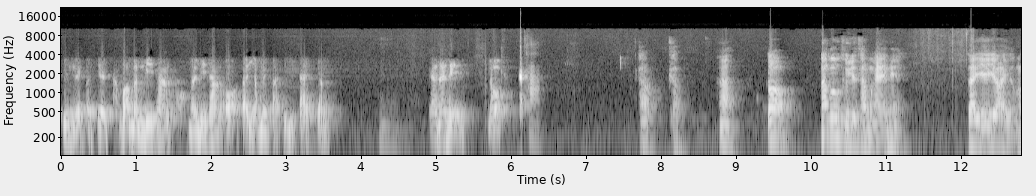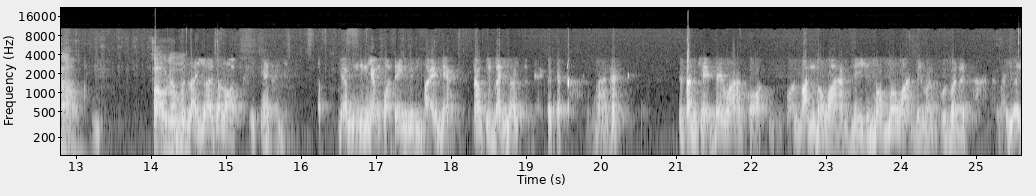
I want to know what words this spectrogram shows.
ขึ้นในประเทศถามว่ามันมีทางออกไหมมีทางออกแต่ยังไม่ตัดสินใจกันอืมแค่นั้นเองเนาะค่ะครับครับอ่าก็นักลงทุนจะทำไงเนี่ยรายย่อยๆของเรา เฝ้าดูนักทุนรายย่อยก็รอถือแค่นั้นอย่างอย่างพอเด้งขึ้นไปเนี่ยนักทุนรายย่อยส่วนใหญ่ก็จะขายออกมานะจะสังเกตได้ว่าก่อนก่อนวันเมื่อวานนี้เมื่อเมื่อวานเป็นวันพุธวันอังคารรายย่อย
